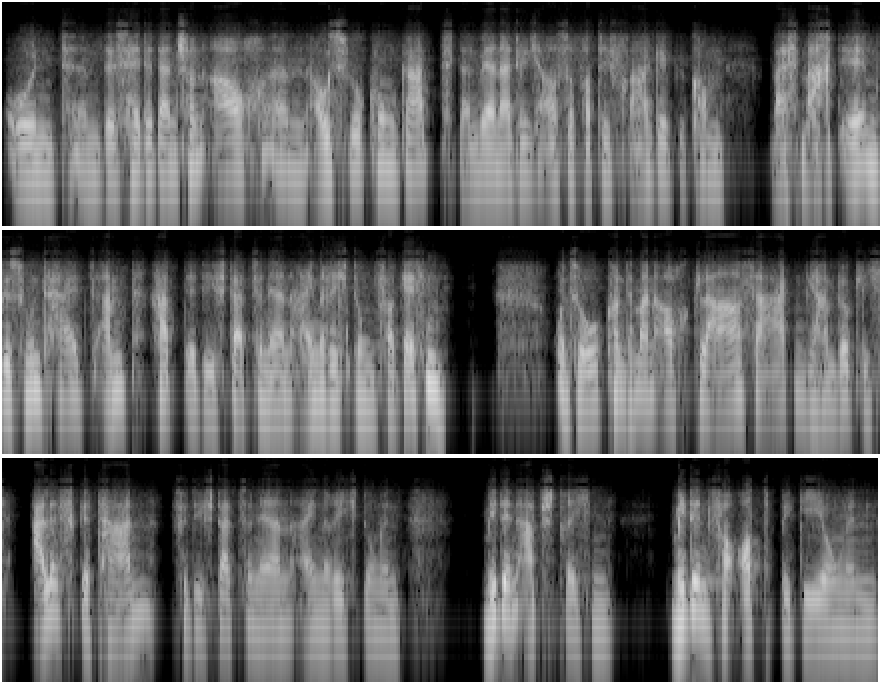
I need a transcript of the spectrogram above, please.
Und ähm, das hätte dann schon auch ähm, Auswirkungen gehabt. Dann wäre natürlich auch sofort die Frage gekommen, was macht ihr im Gesundheitsamt? Habt ihr die stationären Einrichtungen vergessen? Und so konnte man auch klar sagen, wir haben wirklich alles getan für die stationären Einrichtungen mit den Abstrichen, mit den Vorortbegehungen,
